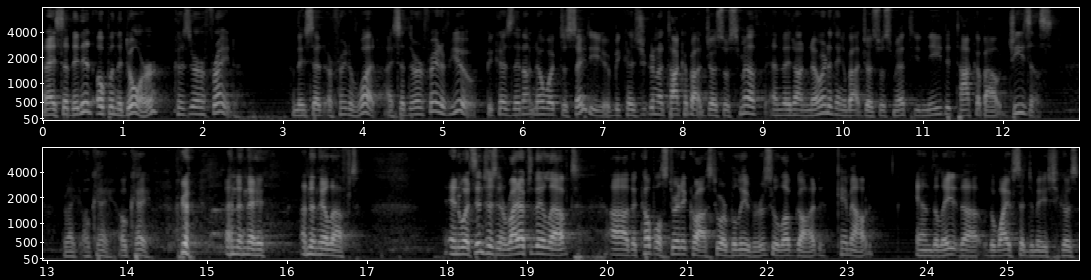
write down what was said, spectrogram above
And I said, They didn't open the door because they're afraid. And they said, Afraid of what? I said, They're afraid of you because they don't know what to say to you because you're going to talk about Joseph Smith and they don't know anything about Joseph Smith. You need to talk about Jesus. They're like, Okay, okay. and, then they, and then they left. And what's interesting, right after they left, uh, the couple straight across who are believers who love God came out. And the, lady, the, the wife said to me, She goes,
